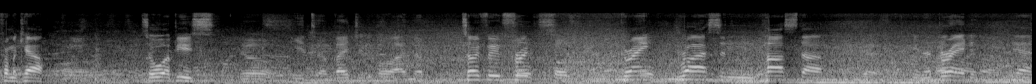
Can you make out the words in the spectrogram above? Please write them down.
from a cow. It's all abuse. You eat uh, vegetable and uh, Tofu, fruits, so grain, rice, and pasta. You know, bread. Yeah.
